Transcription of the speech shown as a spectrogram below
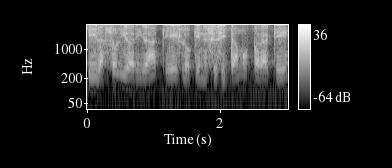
y la solidaridad que es lo que necesitamos para que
